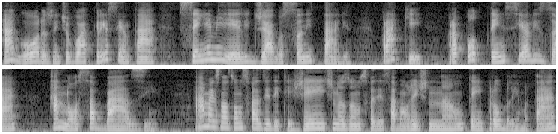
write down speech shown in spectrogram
Agora, gente, eu vou acrescentar 100 ml de água sanitária. Para quê? Para potencializar a nossa base. Ah, mas nós vamos fazer detergente, nós vamos fazer sabão. Gente, não tem problema, tá?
